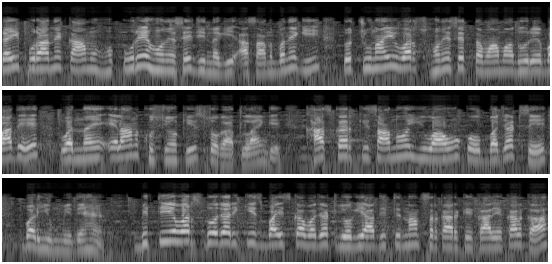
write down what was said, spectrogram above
कई पुराने काम हो, पूरे होने से ज़िंदगी आसान बनेगी तो चुनावी वर्ष होने से तमाम अधूरे वादे व नए ऐलान खुशियों की सौगात लाएँगे। खासकर किसानों युवाओं को बजट से बड़ी उम्मीदें हैं। वित्तीय वर्ष 2021-22 का बजट योगी आदित्यनाथ सरकार के कार्यकाल का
